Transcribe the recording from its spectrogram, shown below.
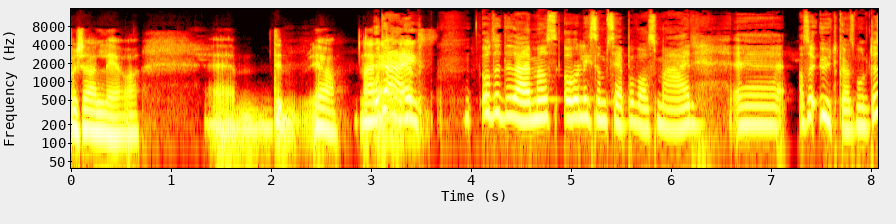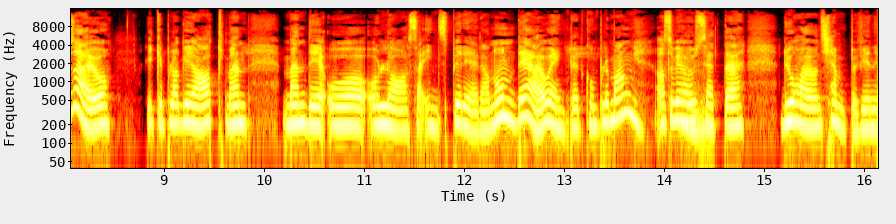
forskjellige. og eh, det, ja. Nei, og det, er, og det, det der med å, å, liksom se på hva som er eh, Altså, utgangspunktet så er jo ikke plagiat, men, men det å, å, la seg inspirere av noen, det er jo egentlig et kompliment. Altså, vi har jo mm. sett det Du har jo en kjempefin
